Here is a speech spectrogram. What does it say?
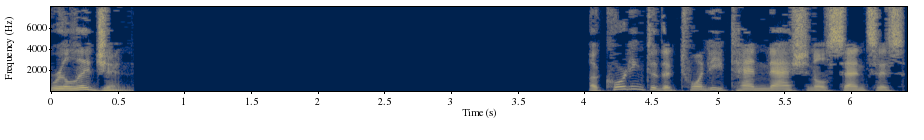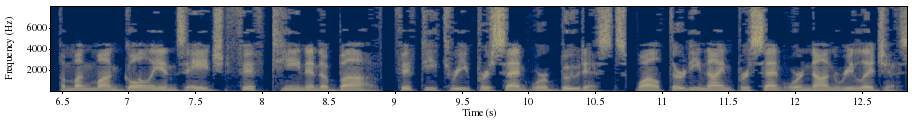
Religion According to the 2010 national census, among Mongolians aged 15 and above, 53% were Buddhists, while 39% were non-religious.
